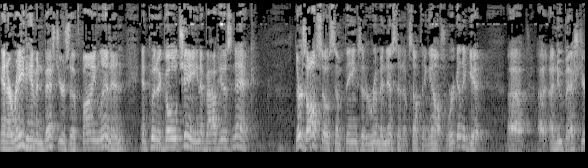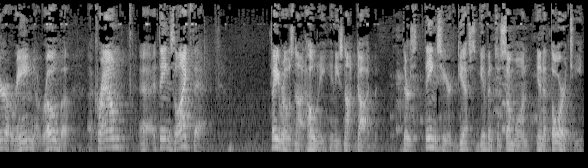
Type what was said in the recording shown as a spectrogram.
and arrayed him in vestures of fine linen and put a gold chain about his neck. There's also some things that are reminiscent of something else. We're going to get uh, a, new vesture, a ring, a robe, a, a crown, uh, things like that. Pharaoh's not holy and he's not God, But there's things here, gifts given to someone in authority,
